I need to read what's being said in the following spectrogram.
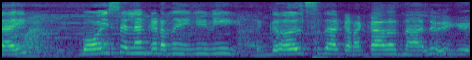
ായി ബോയ്സ് എല്ലാം കിടന്നു കഴിഞ്ഞു ഇനി ഗേൾസ് ഇതാ കിടക്കാതെ ആലോചിക്ക്.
